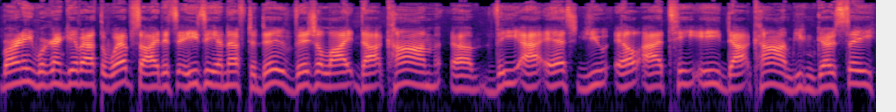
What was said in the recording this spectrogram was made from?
Bernie, we're going to give out the website. It's easy enough to do. Visualite.com, uh, V I S U L I T E.com. You can go see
